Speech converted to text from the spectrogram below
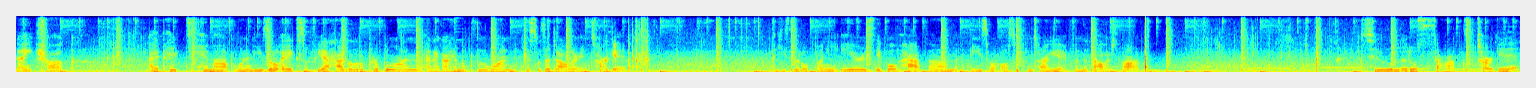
Night Truck I picked him up one of these little eggs. Sophia has a little purple one and I got him a blue one. This was a dollar in Target. These little bunny ears, they both have them. These were also from Target from the dollar spot. Two little socks, Target.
